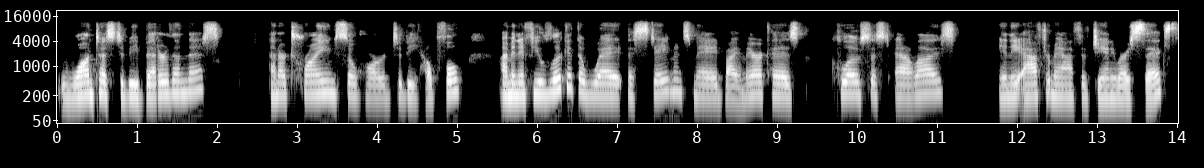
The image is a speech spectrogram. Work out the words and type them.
want us to be better than this and are trying so hard to be helpful. I mean, if you look at the way the statements made by America's closest allies in the aftermath of January 6th,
